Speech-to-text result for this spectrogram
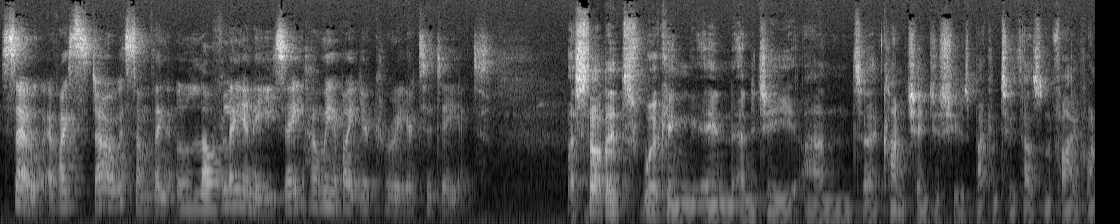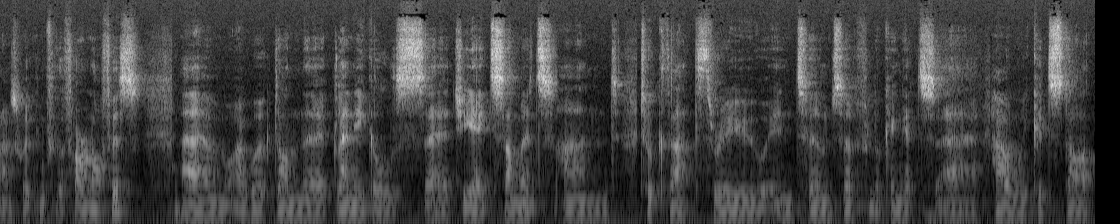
So, if I start with something lovely and easy, tell me about your career to date. I started working in energy and uh, climate change issues back in 2005 when I was working for the Foreign Office. Um, I worked on the Gleneagles uh, G8 Summit and took that through in terms of looking at uh, how we could start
